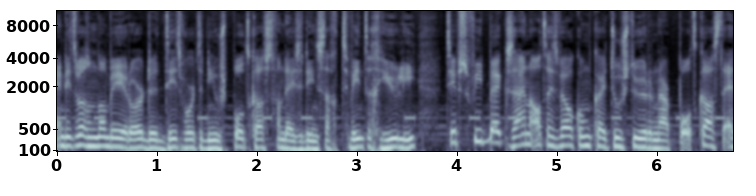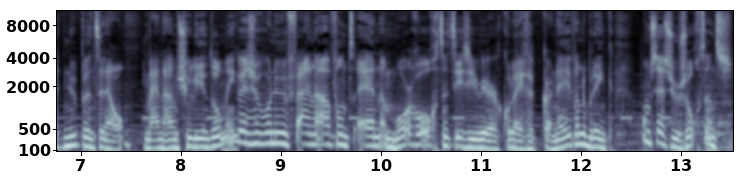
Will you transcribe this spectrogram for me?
En dit was hem dan weer hoor, de Dit Wordt Het Nieuws podcast van deze dinsdag 20 juli. Tips, feedback zijn altijd welkom, kan je toesturen naar podcast.nu.nl. Mijn naam is Julian Dom, ik wens je voor nu een fijne avond en morgenochtend is hier weer collega Carne van der Brink om 6 uur ochtends.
